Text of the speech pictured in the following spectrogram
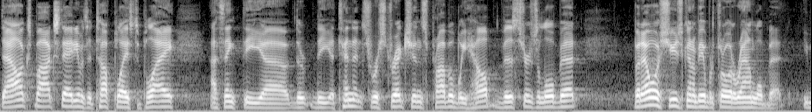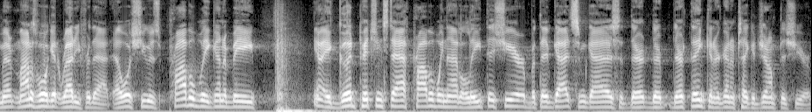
the Alex Box Stadium is a tough place to play. I think the, uh, the, the attendance restrictions probably help visitors a little bit, but LSU is going to be able to throw it around a little bit. You might as well get ready for that. LSU is probably going to be, you know, a good pitching staff. Probably not elite this year, but they've got some guys that they're they're, they're thinking are going to take a jump this year.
